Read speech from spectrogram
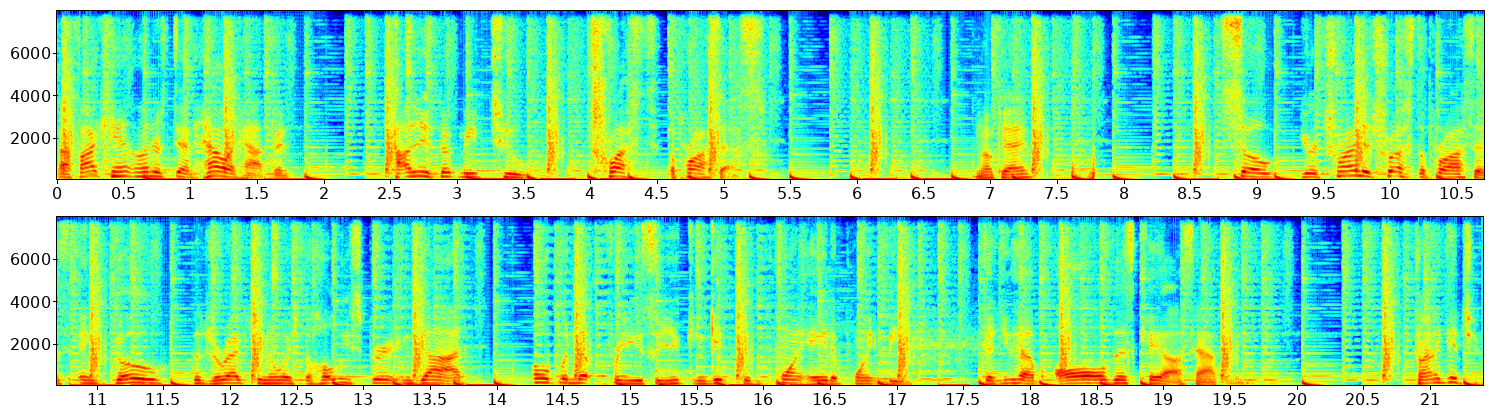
Now, if I can't understand how it happened, how do you expect me to trust the process? Okay? So you're trying to trust the process and go the direction in which the Holy Spirit and God opened up for you so you can get to point A to point B. Because you have all this chaos happening. Trying to get you.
